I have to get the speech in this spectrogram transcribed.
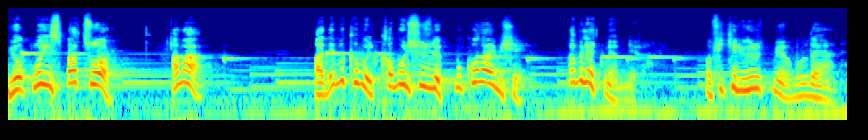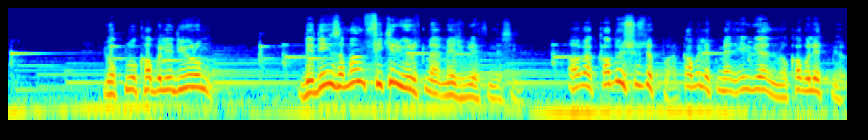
Yokluğu ispat zor. Ama ademi kabul, kabulsüzlük bu kolay bir şey. Kabul etmiyorum diyor. O fikir yürütmüyor burada yani. Yokluğu kabul ediyorum dediğin zaman fikir yürütme mecburiyetindesin. Ama bak kabulsüzlük var. Kabul etmeyen ilgilenmiyor, kabul etmiyor.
